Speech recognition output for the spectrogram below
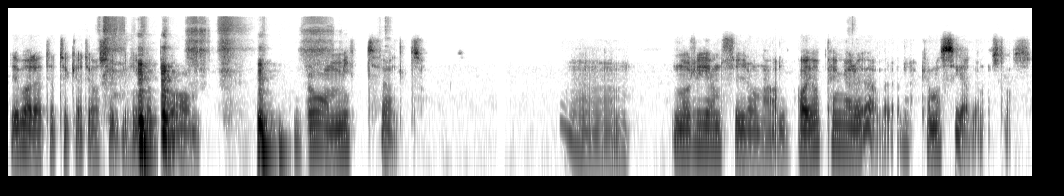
Det är bara det att jag tycker att jag har så himla bra, bra mittfält. Um, Norén 4,5. Har jag pengar över eller? Kan man se det någonstans?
